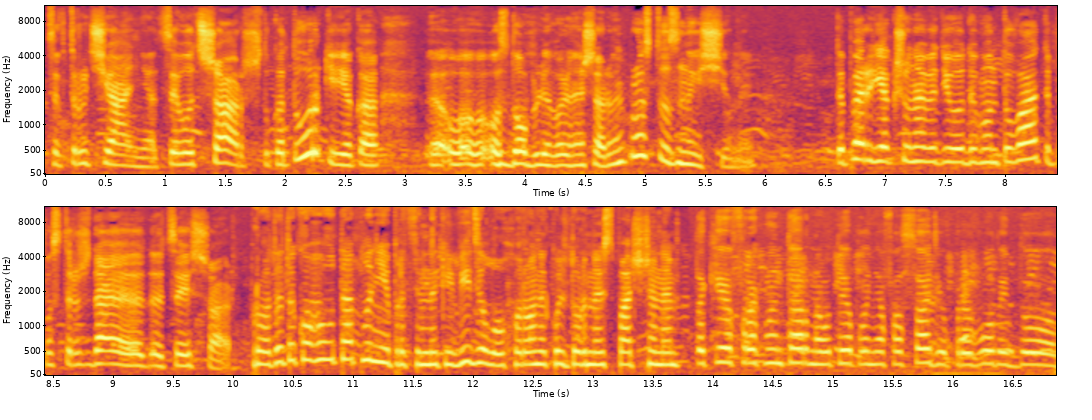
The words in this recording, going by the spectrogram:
Це втручання, це от шар штукатурки, яка е, оздоблювальний шар, він просто знищений. Тепер, якщо навіть його демонтувати, постраждає е, цей шар. Проти такого утеплення працівники відділу охорони культурної спадщини. Таке фрагментарне утеплення фасадів приводить до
